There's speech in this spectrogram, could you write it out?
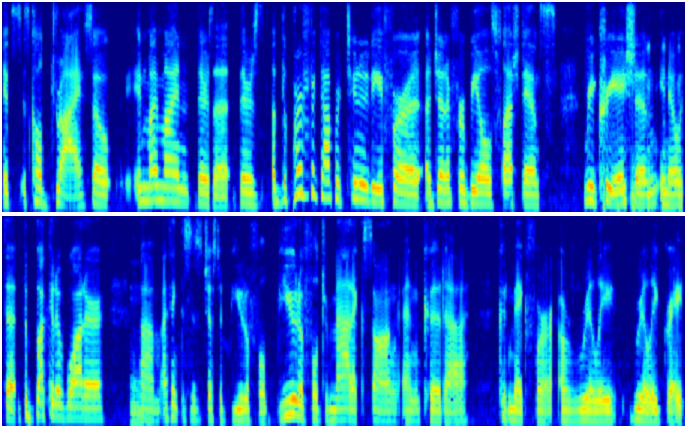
it's, it's called Dry. So in my mind, there's a, there's a, the perfect opportunity for a, a Jennifer Beals Flashdance recreation, you know, with the, the bucket of water. Mm. Um, I think this is just a beautiful, beautiful, dramatic song and could uh, could make for a really, really great,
